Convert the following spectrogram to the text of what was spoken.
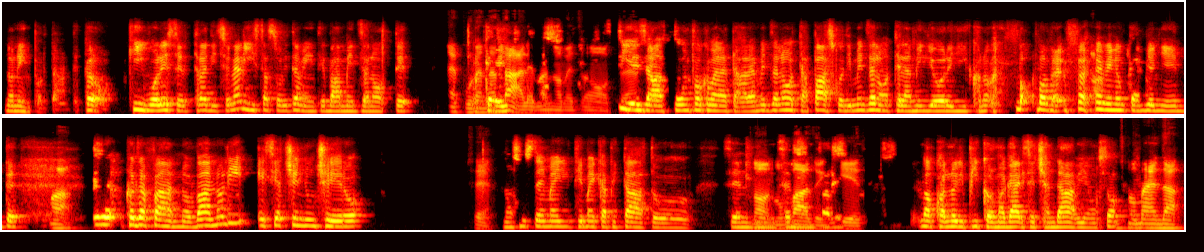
non è importante, però chi vuole essere tradizionalista solitamente va a mezzanotte. È pure okay? a Natale vanno a mezzanotte. Sì, eh. esatto, un po' come a Natale, a mezzanotte, a Pasqua di mezzanotte la migliore dicono, boh, vabbè, a me non cambia niente. Ah. Cosa fanno? Vanno lì e si accende un cero. Sì. Non so se mai, ti è mai capitato se, no, non vado in chiesa. No, quando eri piccolo magari se ci andavi, non so. Non andavo,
